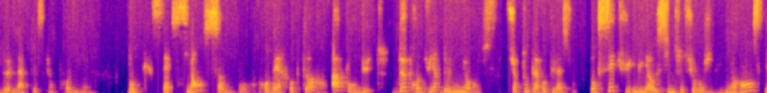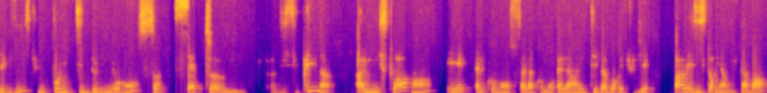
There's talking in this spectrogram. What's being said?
de la question première? Donc, cette science, pour Robert Proctor, a pour but de produire de l'ignorance sur toute la population. Donc, c'est, il y a aussi une sociologie de l'ignorance qui existe, une politique de l'ignorance. Cette euh, discipline a une histoire hein, et elle commence, elle a, elle a été d'abord étudiée par les historiens du tabac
